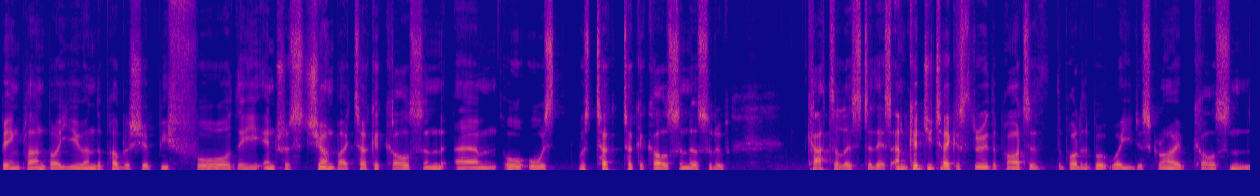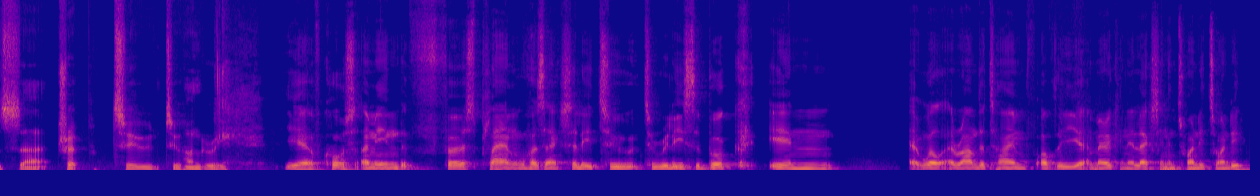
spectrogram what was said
being planned by you and the publisher before the interest shown by Tucker Carlson, um, or, or, was was Tucker Carlson a sort of catalyst to this? And could you take us through the part of the part of the book where you describe Carlson's uh, trip to to Hungary? Yeah, of course. I mean, the first plan was actually to to release the book in well around the time of the American election in 2020.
